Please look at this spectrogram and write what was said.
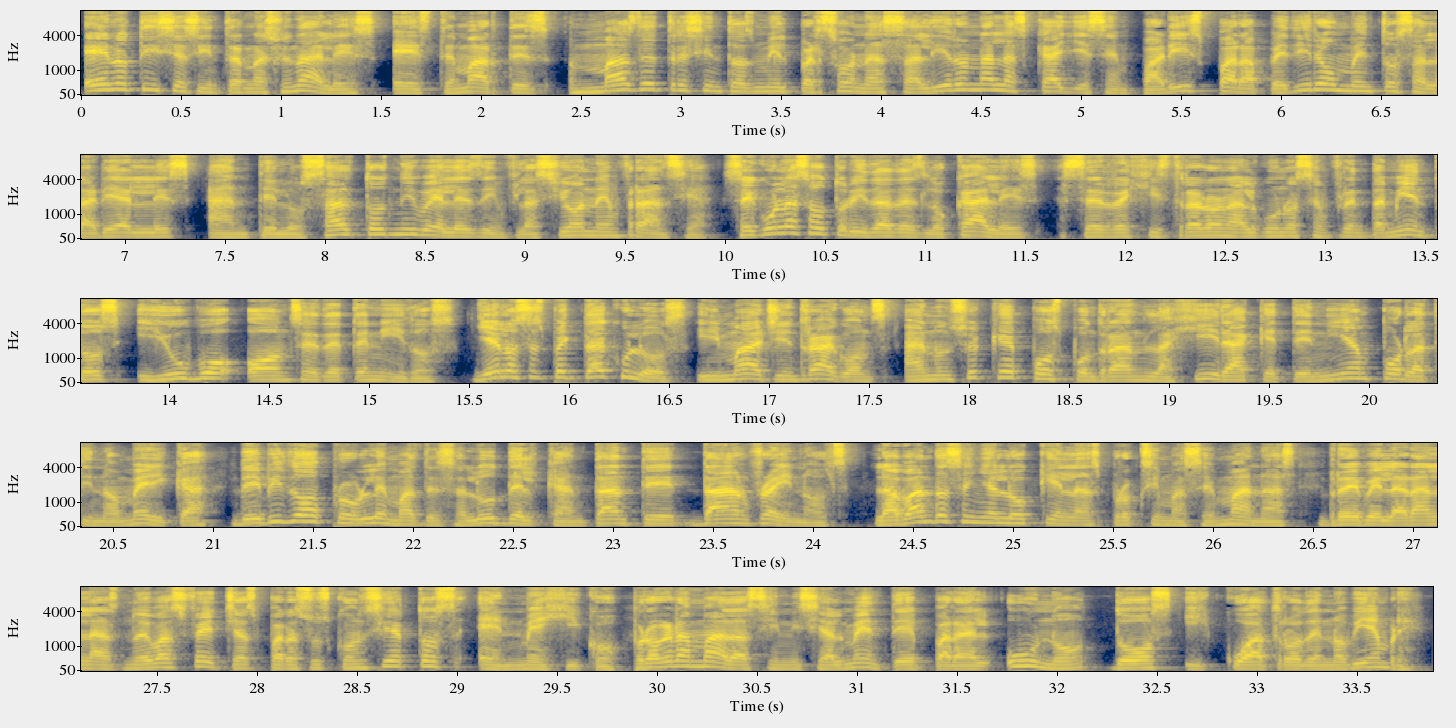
En noticias internacionales, este martes, más de 300.000 personas salieron a las calles en París para pedir aumentos salariales ante los altos niveles de inflación en Francia. Según las autoridades locales, se registraron algunos enfrentamientos y hubo 11 detenidos. Y en los espectáculos, Imagine Dragons anunció que pospondrán gira que tenían por Latinoamérica debido a problemas de salud del cantante Dan Reynolds. La banda señaló que en las próximas semanas revelarán las nuevas fechas para sus conciertos en México, programadas inicialmente para el 1, 2 y 4 de noviembre.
